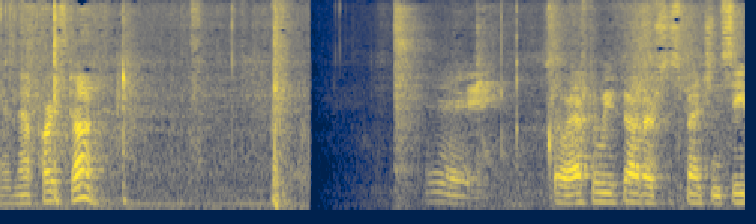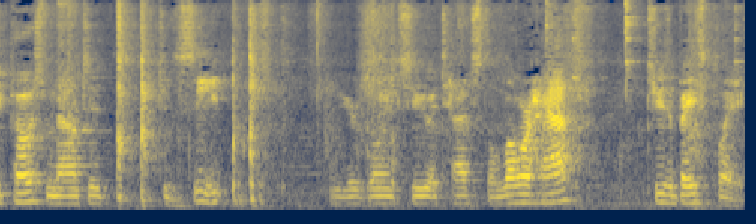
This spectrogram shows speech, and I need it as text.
And that part's done. Okay, so after we've got our suspension seat post mounted to the seat, we are going to attach the lower half to the base plate.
